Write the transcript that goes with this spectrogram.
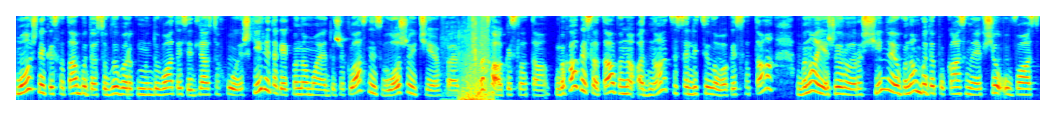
Молочна кислота буде особливо рекомендуватися для сухої шкіри, так як вона має дуже класний зволожуючий ефект. БХ-кислота. БХ-кислота вона одна, це саліцилова кислота. Вона є жиророзчинною. Вона буде показана, якщо у вас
